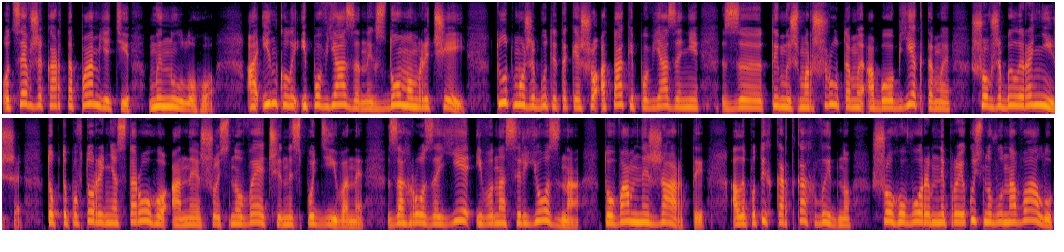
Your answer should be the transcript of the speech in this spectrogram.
Оце вже карта пам'яті минулого, а інколи і пов'язаних з домом речей. Тут може бути таке, що атаки пов'язані з тими ж маршрутами або об'єктами, що вже були раніше. Тобто повторення старого, а не щось нове чи несподіване. Загроза є, і вона серйозна, то вам не жарти. Але по тих картках видно, що говоримо не про якусь нову навалу,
